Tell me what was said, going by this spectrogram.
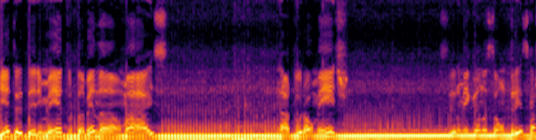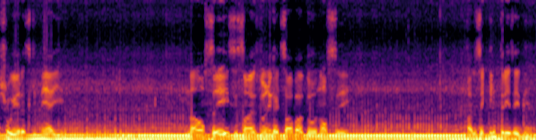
de entretenimento também não, mas naturalmente, se eu não me engano, são três cachoeiras que tem aí. Não sei se são as únicas de Salvador, não sei. Mas eu sei que tem três aí dentro.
